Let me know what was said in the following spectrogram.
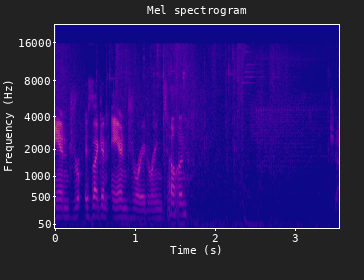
android? Is like an android ringtone. Shot.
